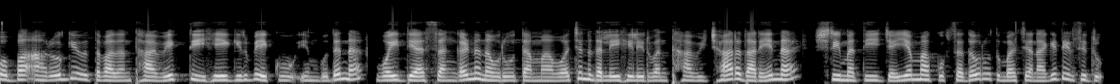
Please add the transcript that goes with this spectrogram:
ಒಬ್ಬ ಆರೋಗ್ಯಯುತವಾದಂತಹ ವ್ಯಕ್ತಿ ಹೇಗಿರಬೇಕು ಎಂಬುದನ್ನ ವೈದ್ಯ ಸಂಗಣ್ಣನವರು ತಮ್ಮ ವಚನದಲ್ಲಿ ಹೇಳಿರುವಂತಹ ವಿಚಾರಧಾರೆಯನ್ನ ಶ್ರೀಮತಿ ಜಯಮ್ಮ ಕುಪ್ಸದವರು ತುಂಬಾ ಚೆನ್ನಾಗಿ ತಿಳಿಸಿದ್ರು.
